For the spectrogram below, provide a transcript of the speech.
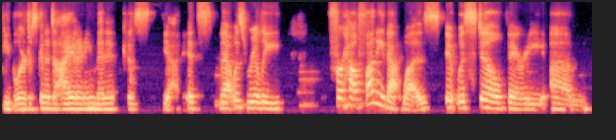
people are just going to die at any minute because yeah it's that was really for how funny that was, it was still very um,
